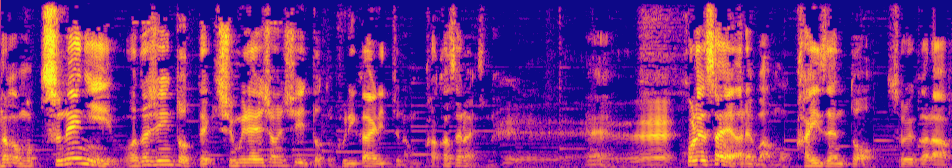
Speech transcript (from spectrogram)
だからもう常に私にとってシミュレーションシートと振り返りっていうのはもう欠かせないですね。へこれさえあればもう改善と、それから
